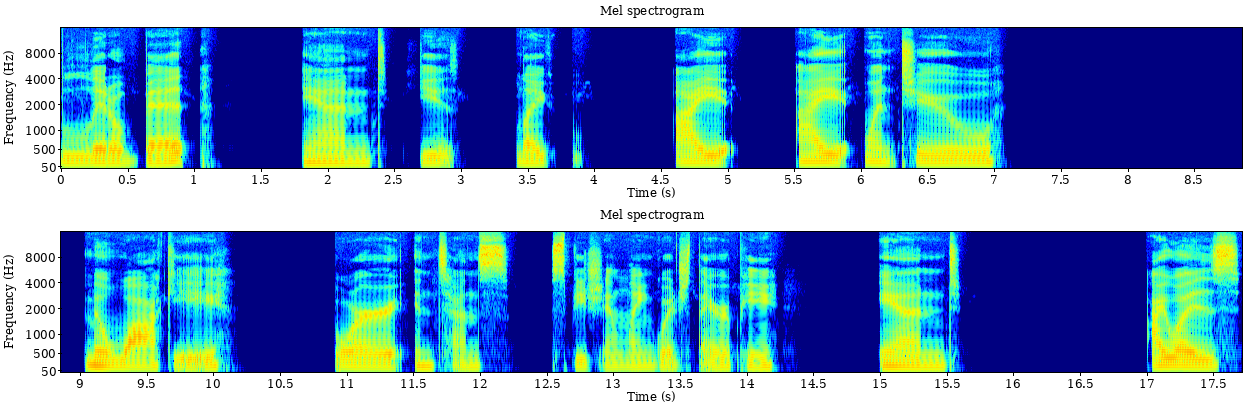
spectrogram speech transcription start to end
little bit. And he's like, I I went to Milwaukee for intense speech and language therapy and I was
